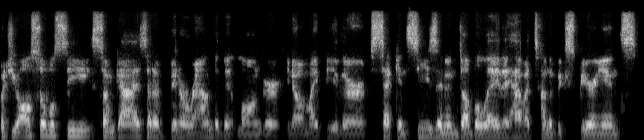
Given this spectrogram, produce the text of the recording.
but you also will see some guys that have been around a bit longer. You know, it might be their second season in double A. They have a ton of experience.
